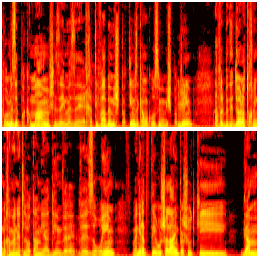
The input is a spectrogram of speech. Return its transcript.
קוראים לזה פקמ"ם, שזה עם איזה חטיבה במשפטים, זה כמה קורסים במשפטים, mm. אבל בגדול התוכנית מכוונת לאותם יעדים ו- ואזורים. ואני רציתי ירושלים פשוט כי גם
